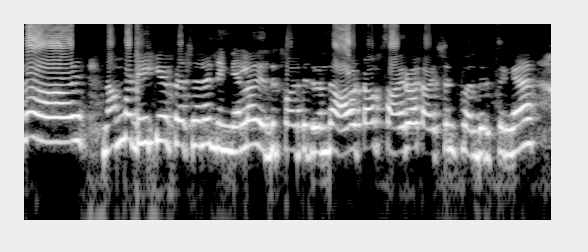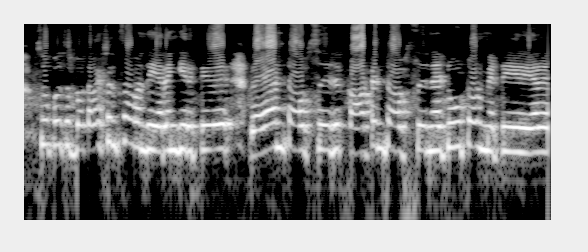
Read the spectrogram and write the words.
Hello. நம்ம டிகே ஃபேஷனில் நீங்கள் எல்லாம் எதிர்பார்த்துட்டு இருந்த அவுட் ஆஃப் ரூபாய் கலெக்ஷன்ஸ் வந்துருச்சுங்க. சூப்பர் சூப்பர் கலெக்ஷன்ஸாக வந்து இறங்கியிருக்கு. ரயான் டாப்ஸு காட்டன் டாப்ஸுன்னு two tone material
